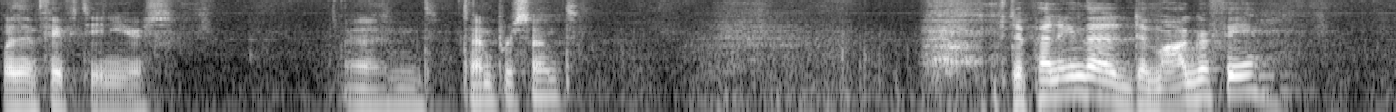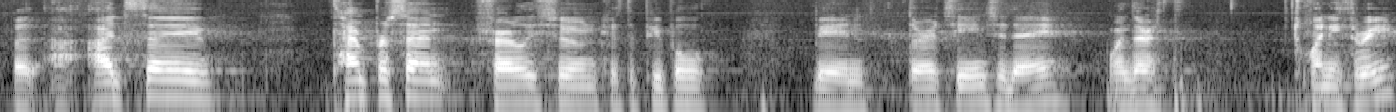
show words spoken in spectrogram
Within 15 years. And 10%? Depending the demography, but I'd say 10% fairly soon because the people being 13 today, when they're 23,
